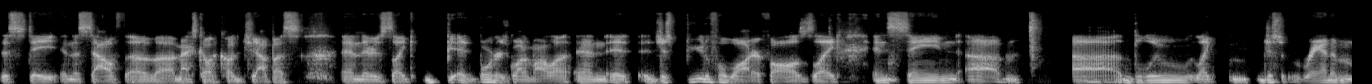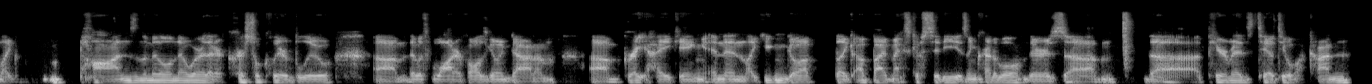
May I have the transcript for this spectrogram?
the state in the south of uh, Mexico called Chiapas, and there's like it borders Guatemala, and it, it just beautiful waterfalls, like insane um, uh, blue, like just random like ponds in the middle of nowhere that are crystal clear blue, um, that with waterfalls going down them. Um, great hiking, and then like you can go up like up by Mexico City is incredible. There's um, the pyramids, Teotihuacan,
